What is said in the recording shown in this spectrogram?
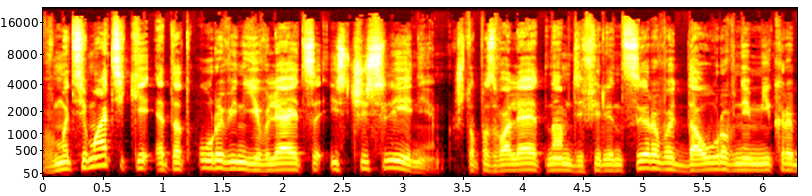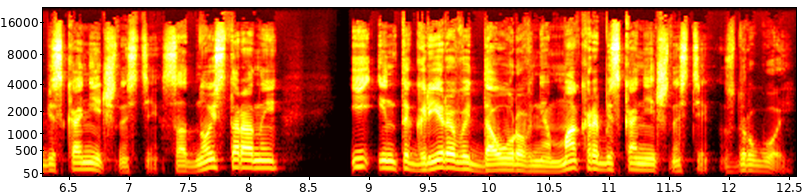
В математике этот уровень является исчислением, что позволяет нам дифференцировать до уровня микробесконечности с одной стороны и интегрировать до уровня макробесконечности с другой.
